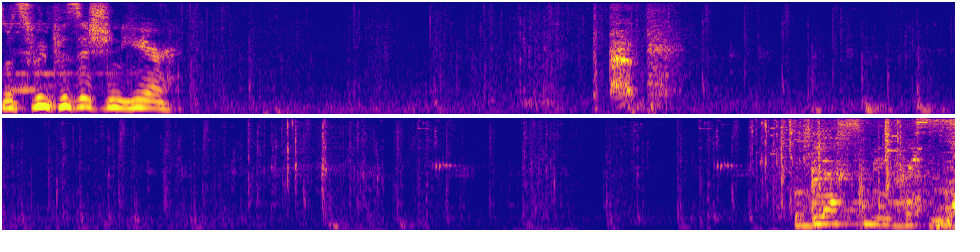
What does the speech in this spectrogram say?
Let's reposition here. Bless me with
